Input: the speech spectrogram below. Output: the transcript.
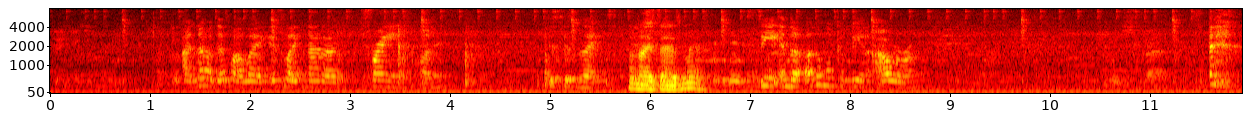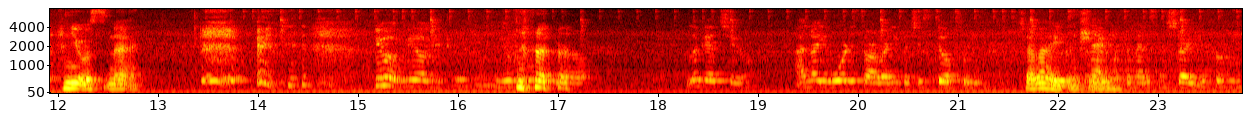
thing is I know, that's why like it's like not a frame on it. This is nice. A nice ass man. amazing. See, and the other one can be in our room. You a snack. You a meal, You a girl. Look at you. I know you wore this already, but you still flee. Shall I eat You them snack with the medicine shirt. You feel me?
